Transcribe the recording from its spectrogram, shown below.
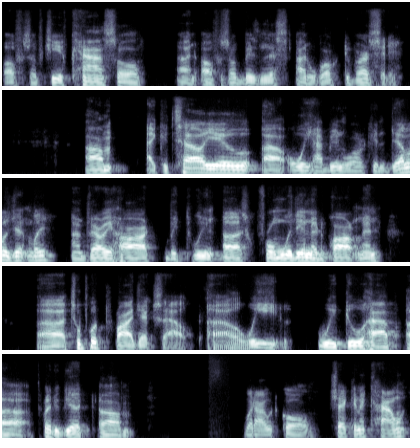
Office of Chief Counsel, and Office of Business and Work Diversity. Um, I could tell you, uh, we have been working diligently and very hard between us from within the department uh, to put projects out. Uh, we, we do have a pretty good, um, what I would call checking account.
